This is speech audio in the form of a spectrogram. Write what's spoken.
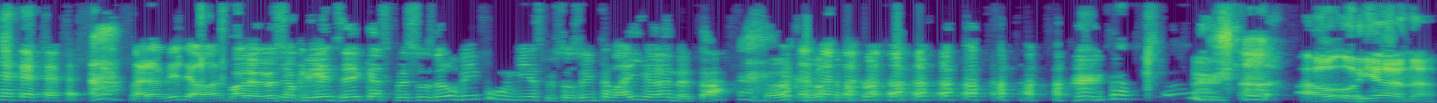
Maravilhosa. Olha, eu só queria dizer que as pessoas não vêm por mim, as pessoas vêm pela Iana, tá? ah, ô, Iana,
